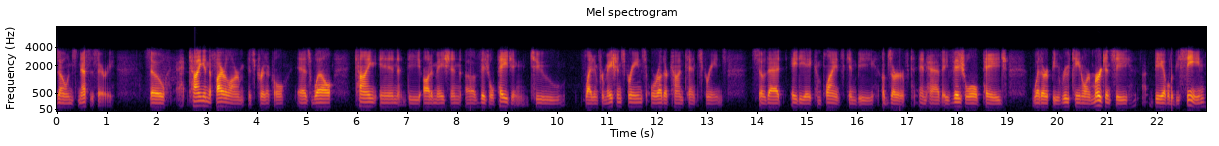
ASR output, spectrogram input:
zones necessary. So, tying in the fire alarm is critical as well. Tying in the automation of visual paging to flight information screens or other content screens so that ADA compliance can be observed and have a visual page whether it be routine or emergency, be able to be seen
